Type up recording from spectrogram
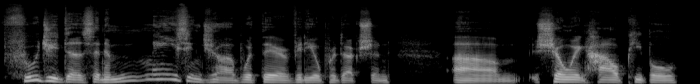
Fuji does an amazing job with their video production, um, showing how people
